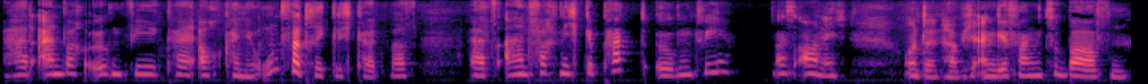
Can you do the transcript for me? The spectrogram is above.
Er hat einfach irgendwie kein, auch keine Unverträglichkeit was. Er hat es einfach nicht gepackt irgendwie. Weiß auch nicht. Und dann habe ich angefangen zu barfen.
